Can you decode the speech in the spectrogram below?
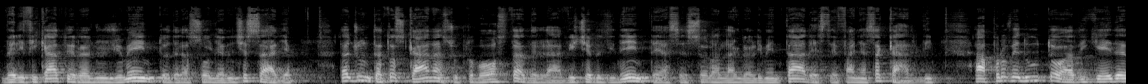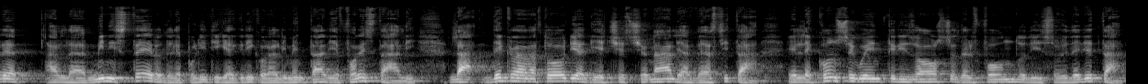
verificato il raggiungimento della soglia necessaria, la Giunta toscana, su proposta della vicepresidente e assessora all'agroalimentare Stefania Saccardi, ha provveduto a richiedere al Ministero delle Politiche Agricole, Alimentari e Forestali la declaratoria di eccezionale avversità e le conseguenti risorse del Fondo di solidarietà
